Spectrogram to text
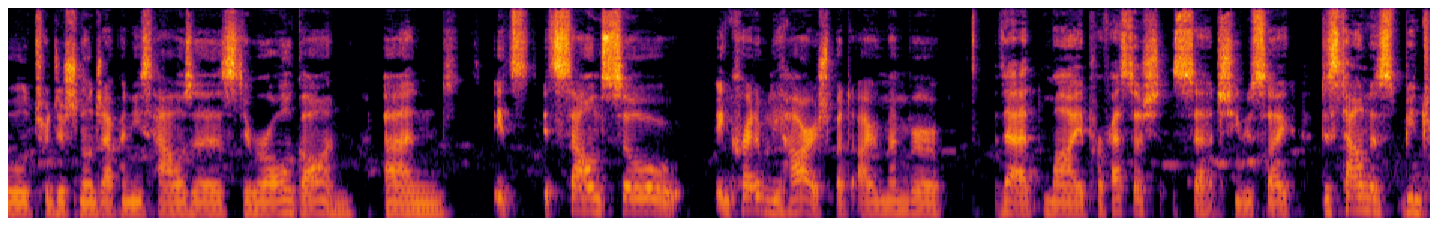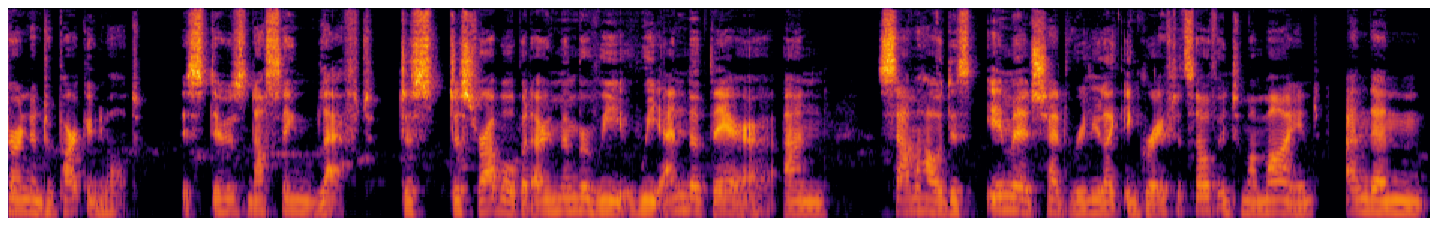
old traditional Japanese houses. They were all gone, and it's it sounds so incredibly harsh. But I remember that my professor said she was like, "This town has been turned into a parking lot. It's, there's nothing left, just just rubble." But I remember we we ended there, and somehow this image had really like engraved itself into my mind. And then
